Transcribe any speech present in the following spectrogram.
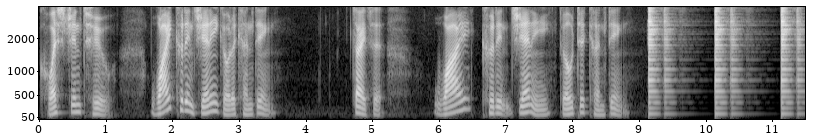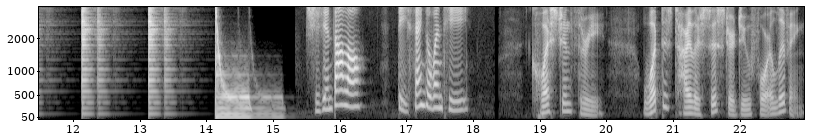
Question two. Why couldn't Jenny go to Kenting? 再一次，Why couldn't Jenny go to Kenting? Question three: What does Tyler's sister do for a living?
